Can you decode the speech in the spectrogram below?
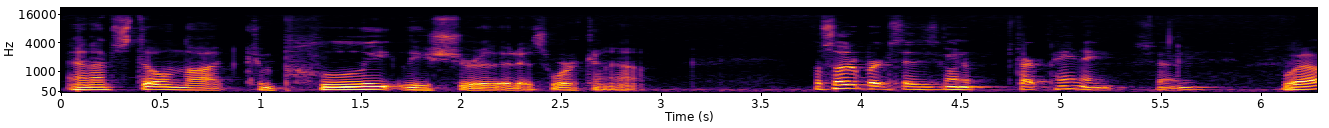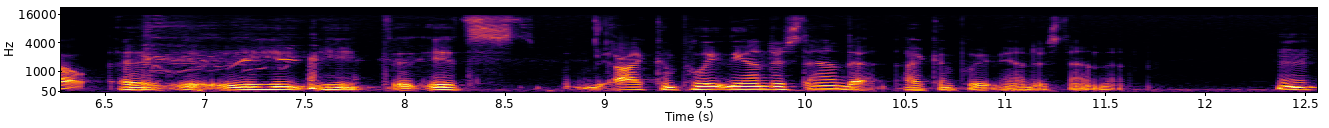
and I'm still not completely sure that it's working out. Well, Soderbergh says he's going to start painting soon. Well, uh, he, he, it's. I completely understand that. I completely understand that. Hmm.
